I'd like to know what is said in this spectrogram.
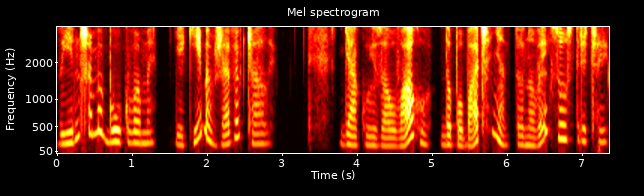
з іншими буквами, які ми вже вивчали. Дякую за увагу. До побачення, до нових зустрічей!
